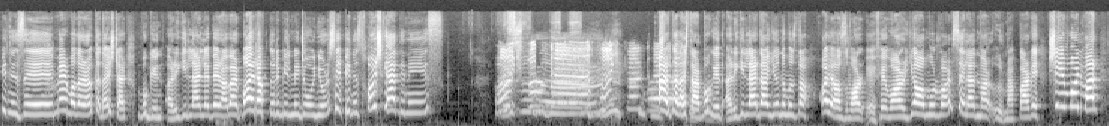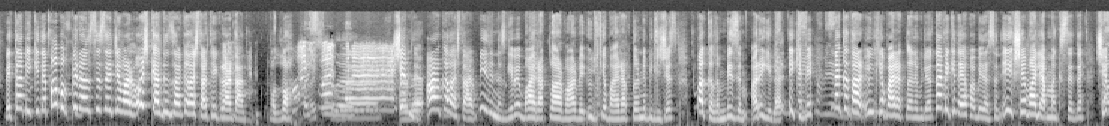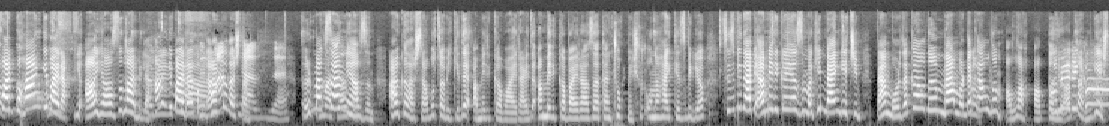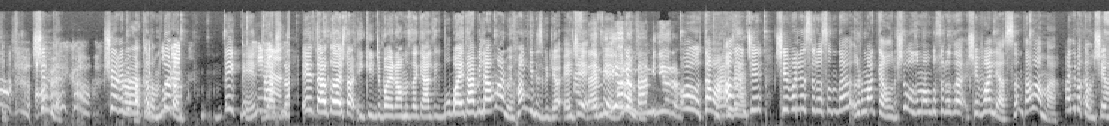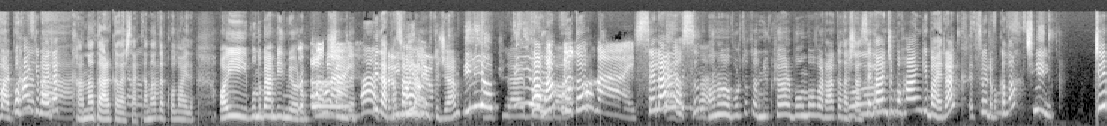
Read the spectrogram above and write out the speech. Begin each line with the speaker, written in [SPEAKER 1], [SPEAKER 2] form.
[SPEAKER 1] Hepinize merhabalar arkadaşlar. Bugün Arıgillerle beraber bayrakları bilmece oynuyoruz. Hepiniz hoş geldiniz.
[SPEAKER 2] Hoş bulduk. Hoş bulduk.
[SPEAKER 1] Arkadaşlar bugün Arıgillerden yanımızda Ayaz var, Efe var, Yağmur var, Selen var, Irmak var ve Şevval var. Ve tabii ki de Pamuk Prenses Ece var. Hoş geldiniz arkadaşlar tekrardan. Allah. Şimdi arkadaşlar bildiğiniz gibi bayraklar var ve ülke bayraklarını bileceğiz. Bakalım bizim Arıgiller ekibi ne kadar ülke bayraklarını biliyor. Tabii ki de yapabilirsin. İlk Şevval yapmak istedi. Şevval bu hangi bayrak? Aa yazdılar bile. Hangi bayrak? Arkadaşlar. Irmak sen mi yazdın? Arkadaşlar bu tabii ki de Amerika bayrağıydı. Amerika bayrağı zaten çok meşhur. Onu herkes biliyor. Siz bir daha bir Amerika yazın bakayım ben geçeyim. Ben burada kaldım. Ben burada kaldım. Allah atladı. Atlarım geçtim. Şimdi şöyle bir bakalım durun. Bekleyin. Evet arkadaşlar ikinci bayrağımıza geldik. Bu bayrağı bilen var mı? Hanginiz biliyor? Ece, Efe.
[SPEAKER 3] Ben
[SPEAKER 1] biliyor
[SPEAKER 3] biliyorum ben biliyorum.
[SPEAKER 1] Oo, tamam
[SPEAKER 3] Ben
[SPEAKER 1] az
[SPEAKER 3] de.
[SPEAKER 1] önce Şevval'in sırasında Irmak yazmıştı. O zaman bu sırada Şevval yazsın tamam mı? Hadi bakalım Şevval. Bu hangi
[SPEAKER 3] Kanada.
[SPEAKER 1] bayrak? Kanada arkadaşlar.
[SPEAKER 3] Kanada.
[SPEAKER 1] Kanada kolaydı. Ay bunu ben bilmiyorum.
[SPEAKER 2] Kolay.
[SPEAKER 1] Şimdi bir dakika
[SPEAKER 3] ben
[SPEAKER 1] sana
[SPEAKER 3] biliyorum. Biliyorum.
[SPEAKER 1] Tamam burada
[SPEAKER 2] Kolay.
[SPEAKER 1] Selen yazsın. Ana burada da nükleer bomba var arkadaşlar.
[SPEAKER 3] Bu-
[SPEAKER 1] Selenci bu hangi bayrak? Söyle bakalım.
[SPEAKER 3] Çin.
